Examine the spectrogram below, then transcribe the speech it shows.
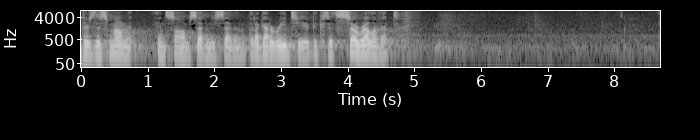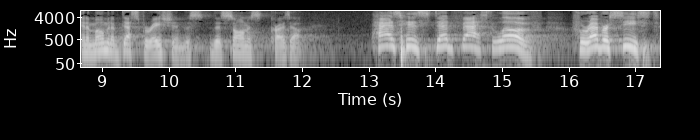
there's this moment in Psalm 77 that I got to read to you because it's so relevant. In a moment of desperation, this, this psalmist cries out, Has his steadfast love forever ceased?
